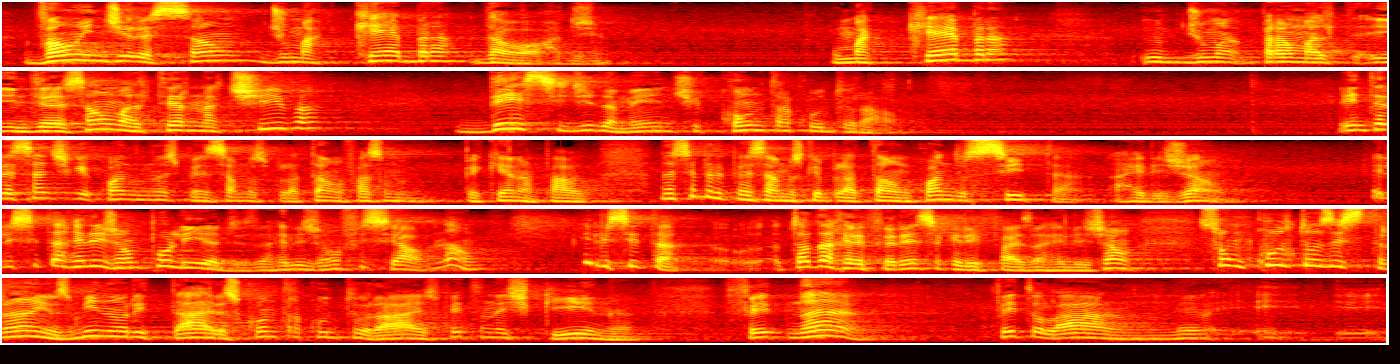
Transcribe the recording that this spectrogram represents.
vão em direção de uma quebra da ordem. Uma quebra de uma, para uma, em direção a uma alternativa decididamente contracultural. É interessante que quando nós pensamos Platão, faço uma pequena pausa, nós sempre pensamos que Platão, quando cita a religião, ele cita a religião políades, a religião oficial. Não. Ele cita, toda a referência que ele faz à religião são cultos estranhos, minoritários, contraculturais, feito na esquina, feito, né? feito lá.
